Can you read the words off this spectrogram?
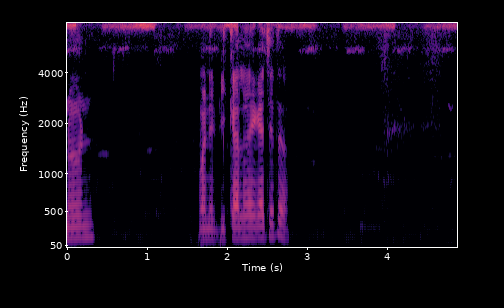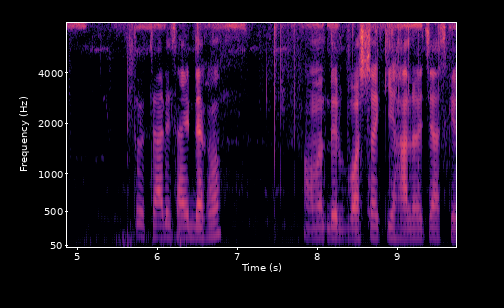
নুন মানে বিকাল হয়ে গেছে তো। তো চারি সাইড দেখো, আমাদের বর্ষায় কি হাল হয়েছে আজকে?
